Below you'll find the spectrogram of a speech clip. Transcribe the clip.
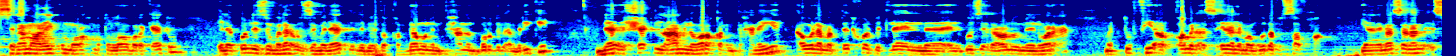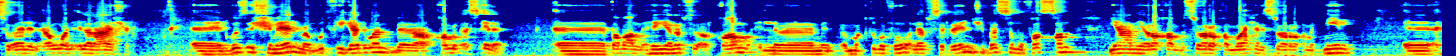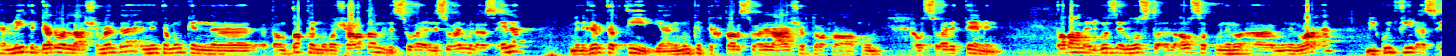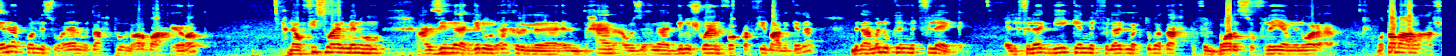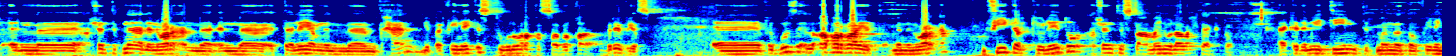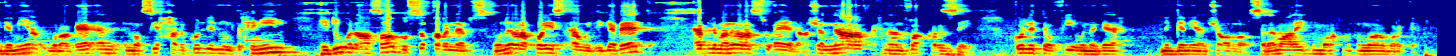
السلام عليكم ورحمة الله وبركاته. إلى كل الزملاء والزميلات اللي بيتقدموا لامتحان ال board الأمريكي. ده الشكل العام للورقة الامتحانية. أول لما بتدخل بتلاقي الجزء العلوي من الورقة مكتوب فيه أرقام الأسئلة اللي موجودة في الصفحة. يعني مثلا السؤال الأول إلى العاشر. الجزء الشمال موجود فيه جدول بأرقام الأسئلة. طبعا هي نفس الأرقام اللي مكتوبة فوق نفس ال range بس مفصل. يعني رقم السؤال رقم واحد السؤال رقم اثنين أهمية الجدول اللي على الشمال ده إن أنت ممكن تنتقل مباشرة للسؤال لسؤال من الأسئلة من غير ترتيب. يعني ممكن تختار السؤال العاشر تروح له على طول أو السؤال الثامن. طبعا الجزء الوسط الأوسط من من الورقة بيكون فيه الأسئلة كل سؤال وتحته الأربع خيارات. لو في سؤال منهم عايزين نأجله لآخر الامتحان أو نأجله شوية نفكر فيه بعد كده بنعمل له كلمة flag ال flag دي كلمة flag مكتوبة تحت في البار السفلية من الورقة. وطبعا عشان تتنقل للورقه التالية من الامتحان بيبقى في next والورقة السابقة previous في الجزء ال upper right من الورقة في calculator عشان تستعمله لو احتاجته أكاديمية team تتمنى التوفيق للجميع ورجاء النصيحة لكل الممتحنين هدوء الأعصاب والثقة بالنفس ونقرأ كويس قوي الإجابات قبل ما نقرأ السؤال عشان نعرف إحنا هنفكر إزاي. كل التوفيق والنجاح للجميع إن شاء الله. السلام عليكم ورحمة الله وبركاته.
